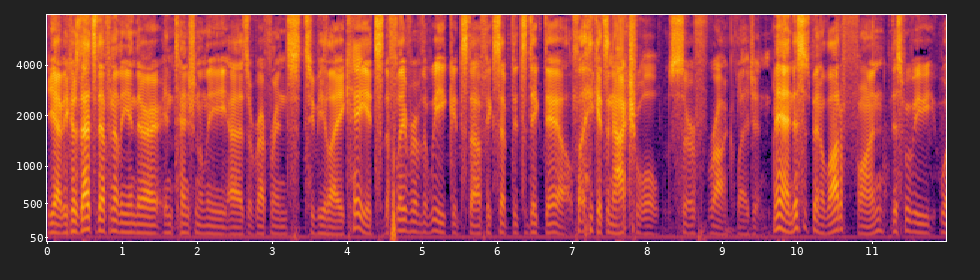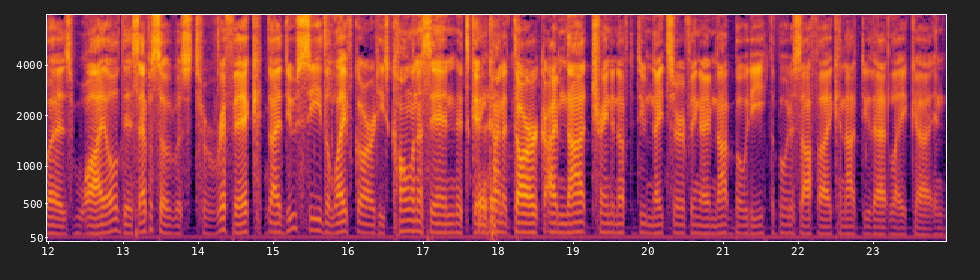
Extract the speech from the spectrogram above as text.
Yeah, because that's definitely in there intentionally as a reference to be like, hey, it's the flavor of the week and stuff, except it's Dick Dale. Like, it's an actual surf rock legend. Man, this has been a lot of fun. This movie was wild. This episode was terrific. I do see the lifeguard. He's calling us in. It's getting kind of dark. I'm not trained enough to do night surfing. I am not Bodhi, the Bodhisattva. I cannot do that like uh, in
